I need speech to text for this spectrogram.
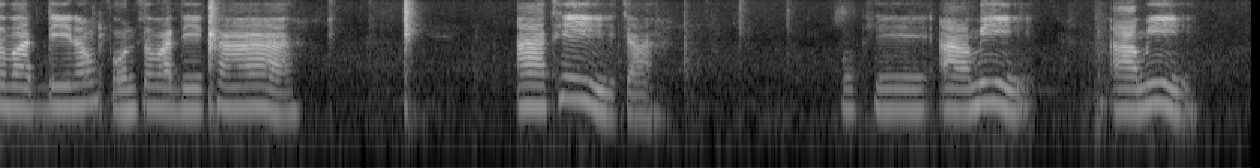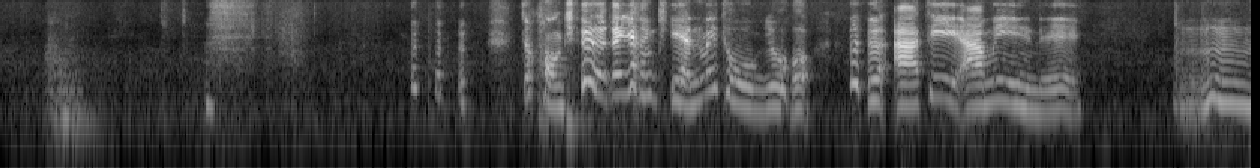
สวัสดีน้องฝนสวัสดีค่ะ อาที่จ้ะ โอเค อามี่ อามี่ เจ้าของชื่อก็ยังเขียนไม่ถูกอยู่ อาที่อามี่นี่อืม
